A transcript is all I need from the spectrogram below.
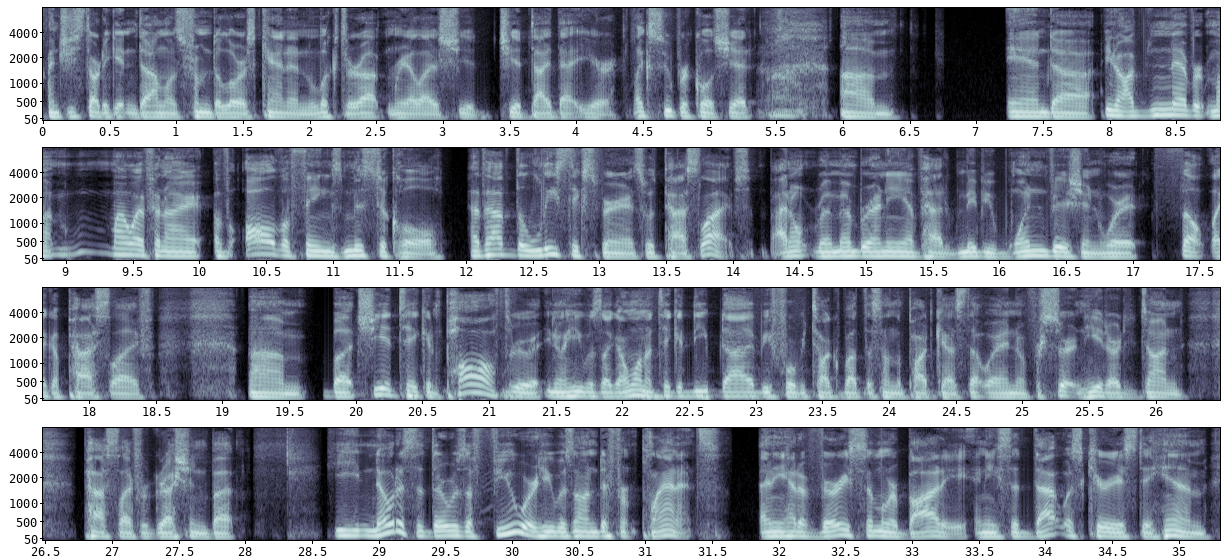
and she started getting downloads from Dolores Cannon and looked her up and realized she had she had died that year. Like super cool shit. Um, and uh, you know, I've never my my wife and I of all the things mystical have had the least experience with past lives. I don't remember any. I've had maybe one vision where it felt like a past life. Um, but she had taken Paul through it. You know, he was like, I want to take a deep dive before we talk about this on the podcast. That way I know for certain he had already done past life regression. But he noticed that there was a few where he was on different planets and he had a very similar body. And he said that was curious to him.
